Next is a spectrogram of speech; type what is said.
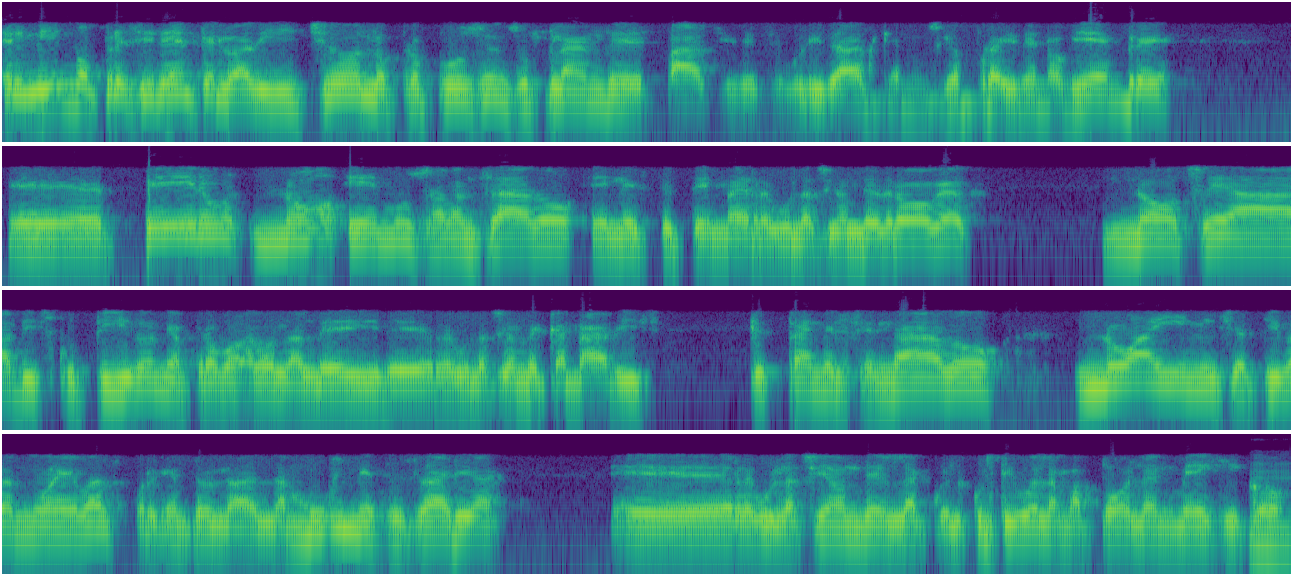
El mismo presidente lo ha dicho, lo propuso en su plan de paz y de seguridad que anunció por ahí de noviembre, eh, pero no hemos avanzado en este tema de regulación de drogas. No se ha discutido ni aprobado la ley de regulación de cannabis que está en el Senado. No hay iniciativas nuevas, por ejemplo, la, la muy necesaria eh, regulación del cultivo de la amapola en México,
